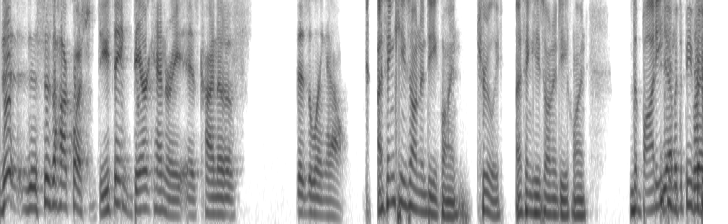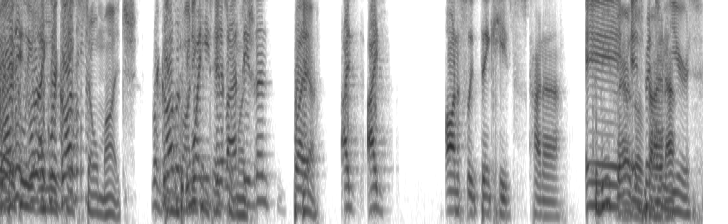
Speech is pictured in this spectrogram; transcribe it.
th- this is a hot question? Do you think Derrick Henry is kind of fizzling out? I think he's on a decline. Truly, I think he's on a decline. The body, Yeah, can but to be fair, Regarding- physically like, regardless- so much. Regardless of what he did last much. season, but yeah, I I honestly think he's kind of be fair, It- it's though, been Kyle- two years.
